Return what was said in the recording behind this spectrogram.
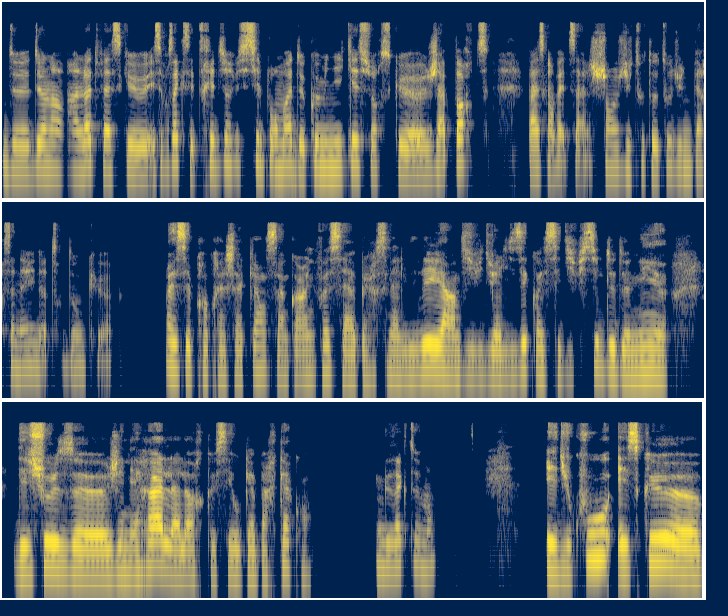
de, de l'un à l'autre parce que et c'est pour ça que c'est très difficile pour moi de communiquer sur ce que j'apporte parce qu'en fait ça change du tout au tout d'une personne à une autre donc euh, oui, c'est propre à chacun. C'est encore une fois, c'est à personnaliser, à individualiser. Quoi. C'est difficile de donner des choses générales alors que c'est au cas par cas. Quoi. Exactement. Et du coup, est-ce que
